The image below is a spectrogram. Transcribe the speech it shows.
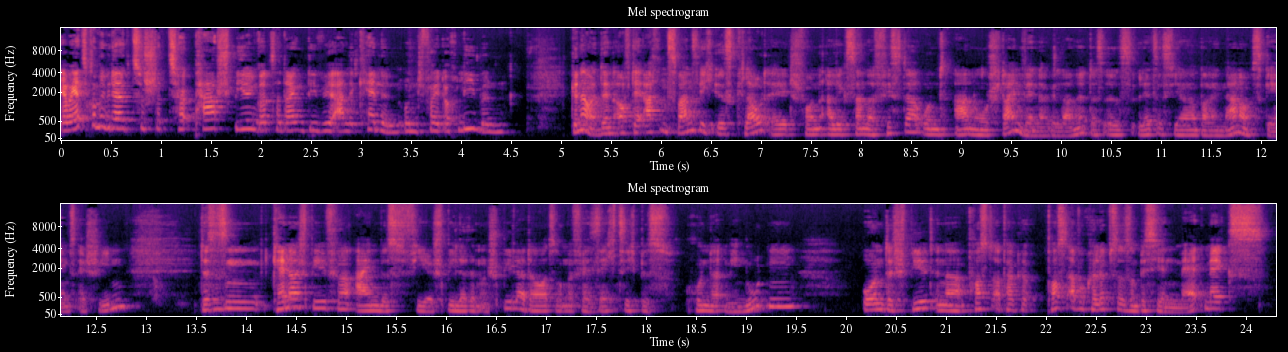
ja, aber jetzt kommen wir wieder zu, ein paar Spielen, Gott sei Dank, die wir alle kennen und vielleicht auch lieben. Genau, denn auf der 28 ist Cloud Age von Alexander Pfister und Arno Steinwender gelandet. Das ist letztes Jahr bei Nanox Games erschienen. Das ist ein Kennerspiel für ein bis vier Spielerinnen und Spieler, dauert so ungefähr 60 bis 100 Minuten und es spielt in einer Postapokalypse so ein bisschen Mad Max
